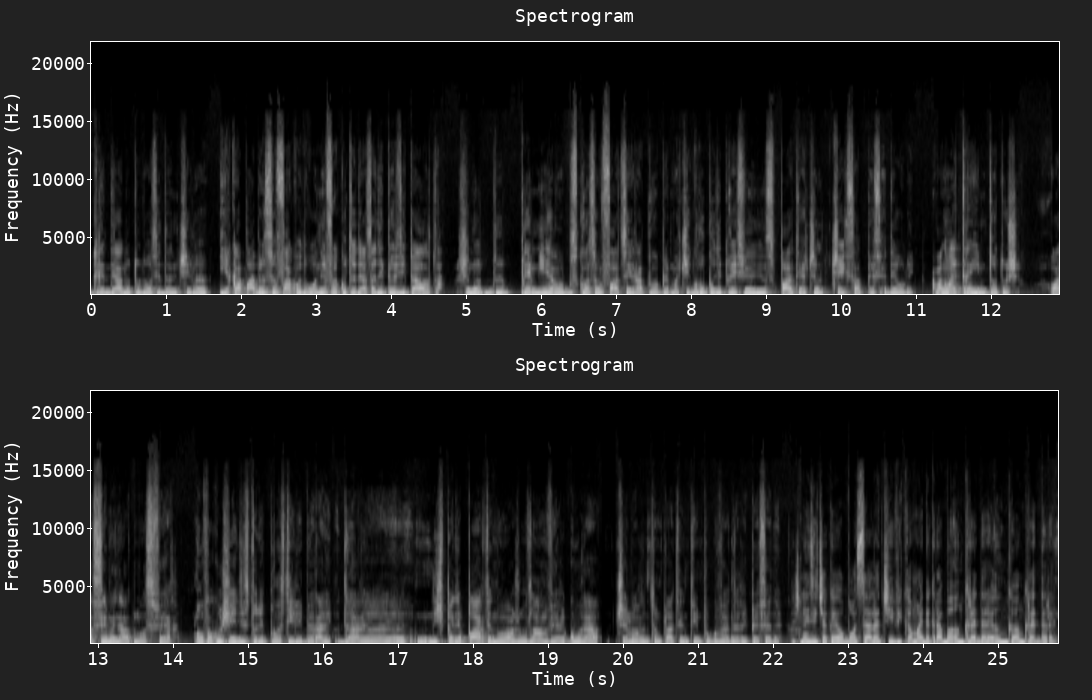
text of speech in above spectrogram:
Grindeanu, Tudosi, Dăncilă, e capabil să facă o, o nefăcută de asta de pe o zi pe alta. Și nu premierul scos în față era problema, ci grupul de presiune din spate, acel cex al PSD-ului. Acum nu mai trăim totuși o asemenea atmosferă. Au făcut și ei destul de prostii liberali, dar uh, nici pe departe nu au ajuns la învergura celor întâmplate în timpul guvernării PSD. Deci n-ai zice că e oboseală civică, mai degrabă încredere, încă încredere.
